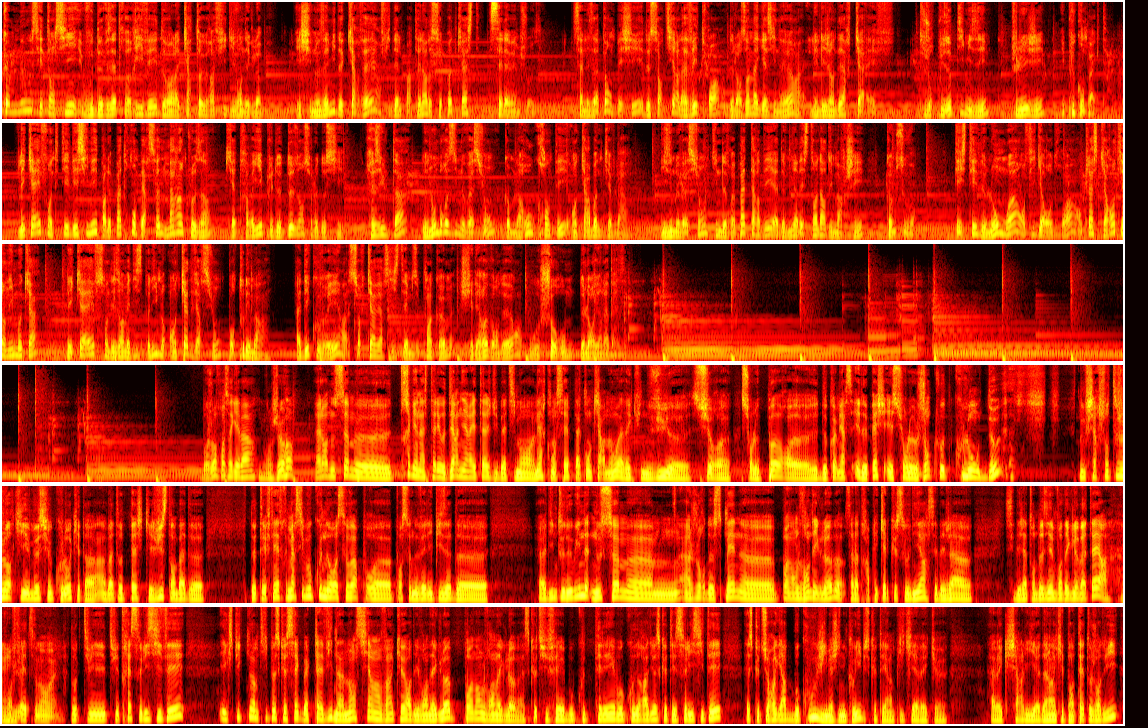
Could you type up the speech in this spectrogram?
Comme nous, ces temps-ci, vous devez être rivés devant la cartographie du Vendée Globe. Et chez nos amis de Carver, fidèles partenaires de ce podcast, c'est la même chose. Ça ne les a pas empêchés de sortir la V3 de leurs emmagasineurs, les légendaires KF. Toujours plus optimisés, plus légers et plus compacts. Les KF ont été dessinés par le patron en personne Marin Closin, qui a travaillé plus de deux ans sur le dossier. Résultat, de nombreuses innovations, comme la roue crantée en carbone Kevlar. Des innovations qui ne devraient pas tarder à devenir des standards du marché, comme souvent. Testés de longs mois en Figaro 3, en classe 40 et en IMOCA, les KF sont désormais disponibles en 4 versions pour tous les marins. À découvrir sur carversystems.com, chez les revendeurs ou au showroom de Lorient la Base. Bonjour François Gabard. Bonjour. Alors nous sommes euh, très bien installés au dernier étage du bâtiment Merconcept à Concarneau avec une vue euh, sur euh, sur le port de commerce et de pêche et sur le Jean-Claude Coulon 2. Nous cherchons toujours qui est Monsieur Coulon, qui est un, bateau de pêche qui est juste en bas de de tes fenêtres. Merci beaucoup de nous recevoir pour pour ce nouvel épisode d'Into the Wind. Nous sommes un jour de semaine pendant le vent des globes. Ça doit te rappeler quelques souvenirs. C'est déjà c'est déjà ton deuxième Vendée Globe à terre, en fait. Ouais. Donc tu es, tu es très sollicité. Explique-nous un petit peu ce que c'est que, bah, la vie d'un ancien vainqueur du Vendée Globe pendant le Vendée Globe. Est-ce que tu fais beaucoup de télé, beaucoup de radio? Est-ce que tu es sollicité? Est-ce que tu regardes beaucoup? J'imagine que oui, puisque tu es impliqué avec, euh, avec Charlie Dalin qui est en tête aujourd'hui.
